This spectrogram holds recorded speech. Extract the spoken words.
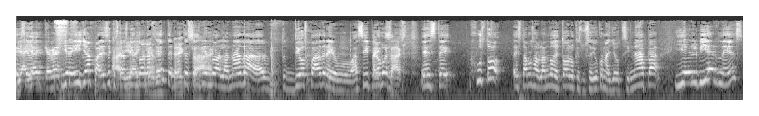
que Y se ahí ve. hay que ver. Y ahí ya parece que estás Ahí viendo a la ver. gente, no que estás viendo a la nada, Dios Padre o así. Pero Exacto. bueno, este, justo estamos hablando de todo lo que sucedió con Ayotzinapa y el viernes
